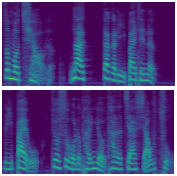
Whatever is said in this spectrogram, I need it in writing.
这么巧的，那那个礼拜天的礼拜五，就是我的朋友他的家小组，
